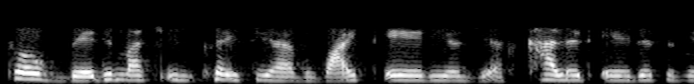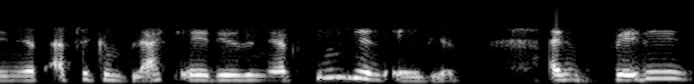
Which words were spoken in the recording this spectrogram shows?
still very much in place. You have white areas, you have colored areas, and then you have African black areas, and you have Indian areas. And very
